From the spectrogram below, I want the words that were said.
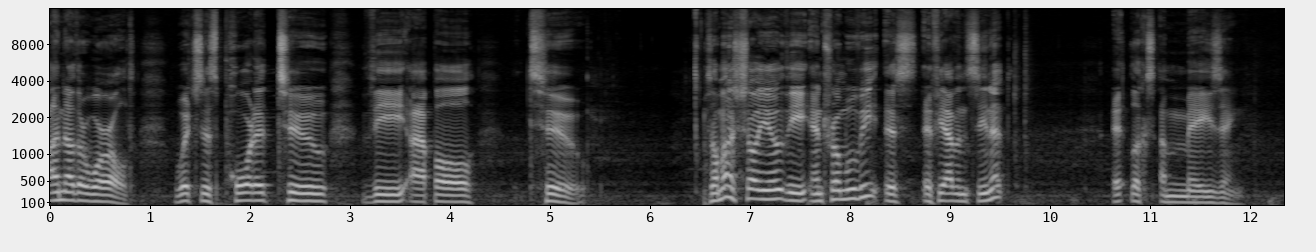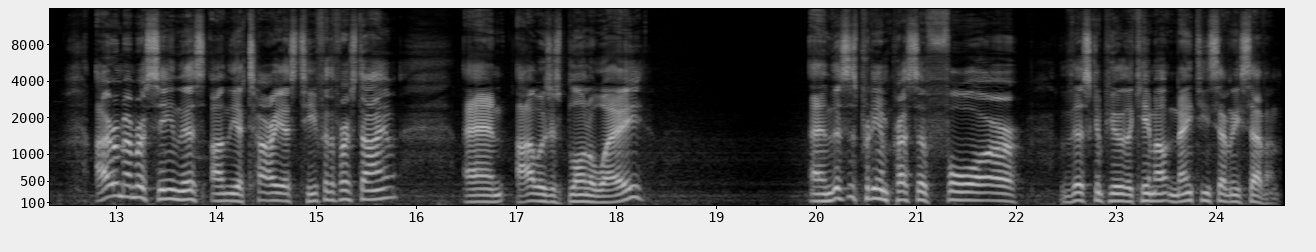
Another World, which is ported to the Apple II. So I'm going to show you the intro movie this if you haven't seen it. It looks amazing. I remember seeing this on the Atari ST for the first time and I was just blown away and this is pretty impressive for this computer that came out in 1977.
